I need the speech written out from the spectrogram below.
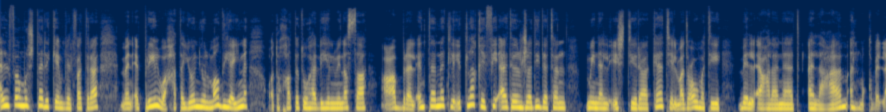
ألف مشترك في الفترة من أبريل وحتى يونيو الماضيين وتخطط هذه المنصة عبر الإنترنت لإطلاق فئة جديدة من الاشتراكات المدعومة بالإعلانات العام المقبل.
